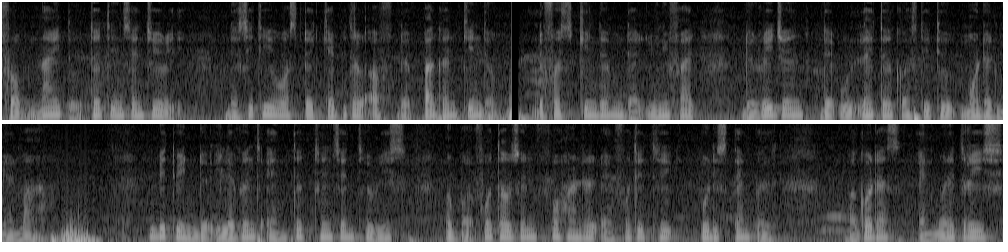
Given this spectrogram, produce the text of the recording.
From 9 to 13th century, the city was the capital of the Bagan Kingdom, the first kingdom that unified the region that would later constitute modern Myanmar. Between the 11th and 13th centuries, about 4,443 Buddhist temples, pagodas, and monasteries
